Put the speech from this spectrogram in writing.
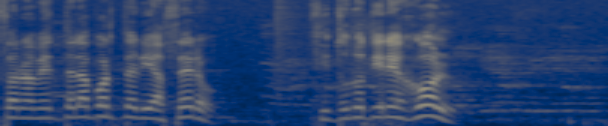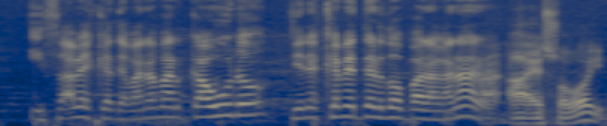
solamente la portería cero. Si tú no tienes gol y sabes que te van a marcar uno, tienes que meter dos para ganar. a, a eso voy.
